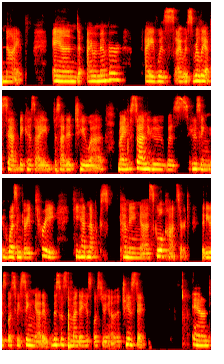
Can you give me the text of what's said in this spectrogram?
9th. And I remember I was I was really upset because I decided to uh, my son who was who's in, who was in grade three he had an upcoming uh, school concert that he was supposed to be singing at it. This was the Monday he was supposed to do it on the Tuesday, and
